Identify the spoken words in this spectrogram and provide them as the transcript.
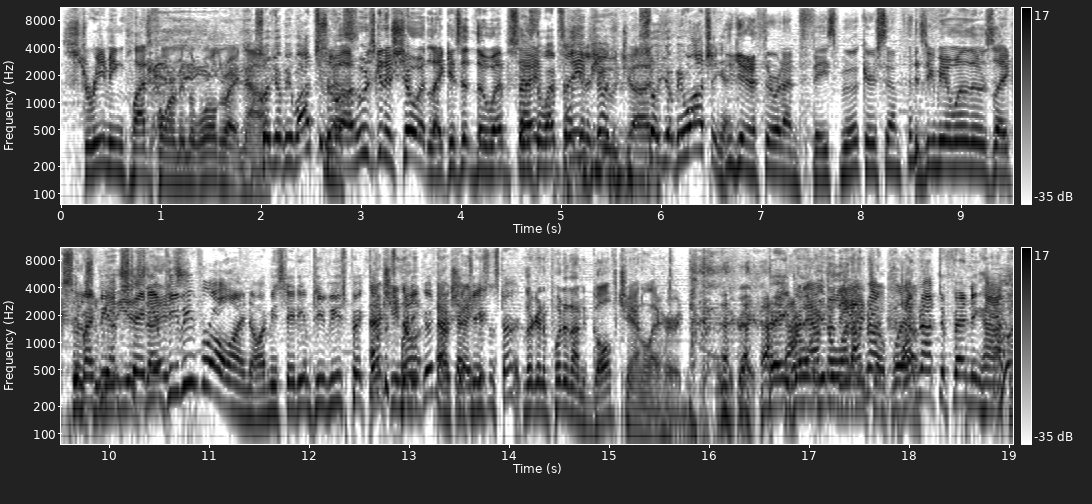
streaming platform in the world right now. So you'll be watching So this. uh, who's going to show it? Like, is it the website? Is the website going to show you, it? Judd. So you'll be watching it. You gonna throw it on Facebook or something? Is it going to be on one of those like social media? It might be on Stadium sites? TV for all I know. I mean, Stadium TV's picked up. Actually, it's pretty no, good now. Actually, Got I hear- Jason Stark. They're going to put it on Golf Channel. I heard. Great. Hey, Right after you know the what? I'm NHL not. I'm not defending hockey.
